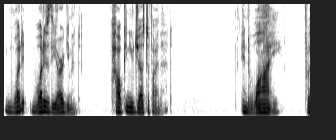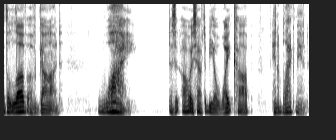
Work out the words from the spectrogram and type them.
What, what is the argument? How can you justify that? And why, for the love of God, why does it always have to be a white cop and a black man?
